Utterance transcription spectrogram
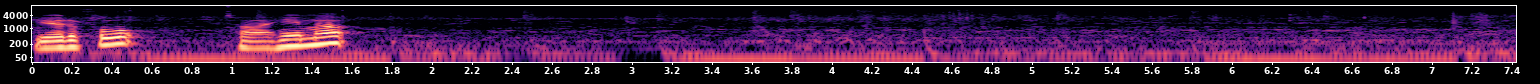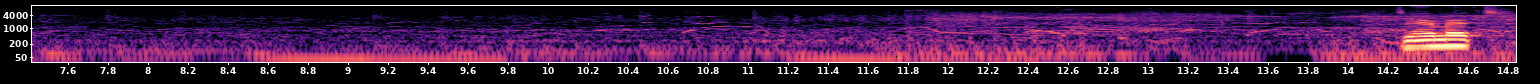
Beautiful. Tie him up. Damn it.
